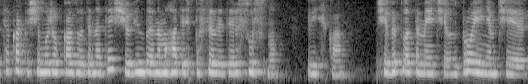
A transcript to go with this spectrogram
Ця карта ще може вказувати на те, що він буде намагатись посилити ресурсно війська, чи виплатами, чи озброєнням, чи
